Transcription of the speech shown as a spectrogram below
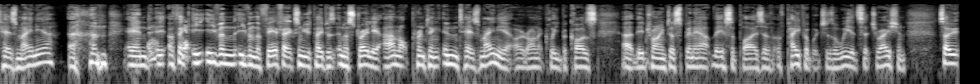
Tasmania, um, and right. I think yep. even even the Fairfax newspapers in Australia are not printing in Tasmania, ironically, because uh, they're trying to spin out their supplies of, of paper, which is a weird situation. So,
